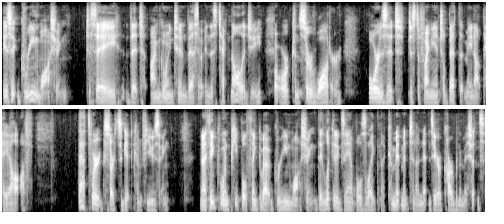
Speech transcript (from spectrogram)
is it greenwashing to say that I'm going to invest in this technology or, or conserve water or is it just a financial bet that may not pay off? That's where it starts to get confusing. And I think when people think about greenwashing, they look at examples like the commitment to net zero carbon emissions.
